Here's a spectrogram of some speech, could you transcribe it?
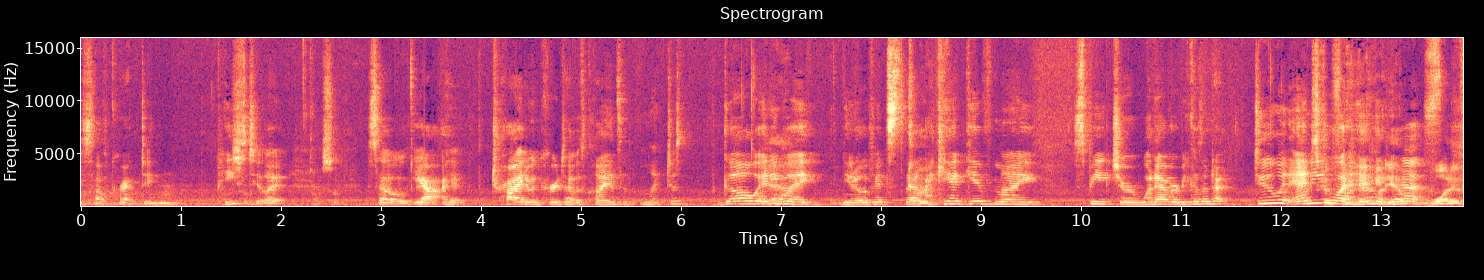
self-correcting piece to it. Awesome. So yeah, I try to encourage that with clients. I'm like, just go anyway. You know, if it's that Go. I can't give my speech or whatever because I'm tired, do it anyway. Yeah. Yes. What if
